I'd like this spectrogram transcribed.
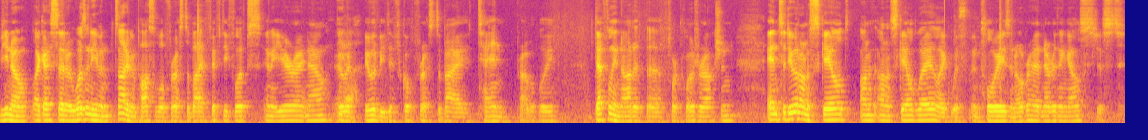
you know, like I said, it wasn't even. It's not even possible for us to buy 50 flips in a year right now. It would. Yeah. It would be difficult for us to buy 10, probably. Definitely not at the foreclosure auction, and to do it on a scaled on a, on a scaled way, like with employees and overhead and everything else, just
